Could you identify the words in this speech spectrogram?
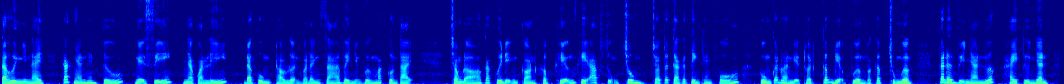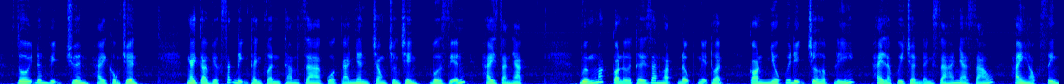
Tại hội nghị này, các nhà nghiên cứu, nghệ sĩ, nhà quản lý đã cùng thảo luận và đánh giá về những vướng mắc tồn tại. Trong đó, các quy định còn khập khiễng khi áp dụng chung cho tất cả các tỉnh thành phố cùng các đoàn nghệ thuật cấp địa phương và cấp trung ương, các đơn vị nhà nước hay tư nhân, rồi đơn vị chuyên hay không chuyên. Ngay cả việc xác định thành phần tham gia của cá nhân trong chương trình, vở diễn hay giàn nhạc. Vướng mắc còn ở thời gian hoạt động nghệ thuật, còn nhiều quy định chưa hợp lý hay là quy chuẩn đánh giá nhà giáo hay học sinh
